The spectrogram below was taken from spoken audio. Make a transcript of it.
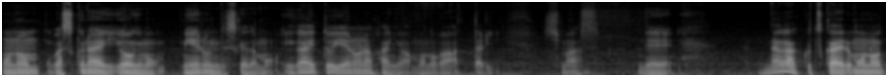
物が少ないようにも見えるんですけども意外と家の中には物があったりします。で長く使えるもの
